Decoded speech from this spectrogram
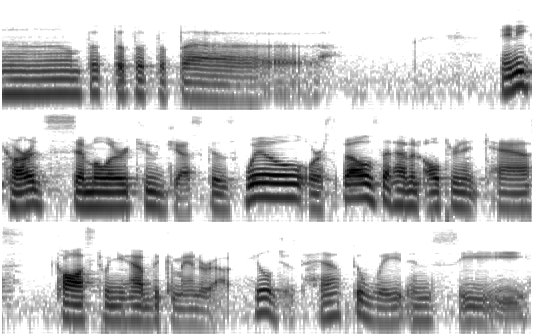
Um, Any cards similar to Jeska's Will or spells that have an alternate cast cost when you have the commander out? You'll just have to wait and see.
